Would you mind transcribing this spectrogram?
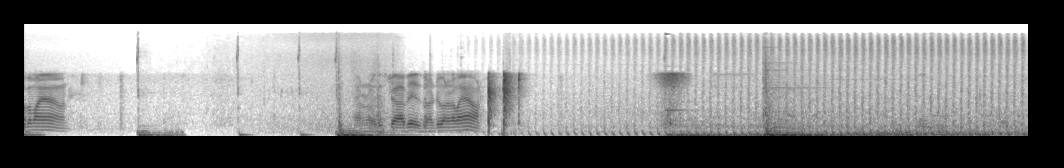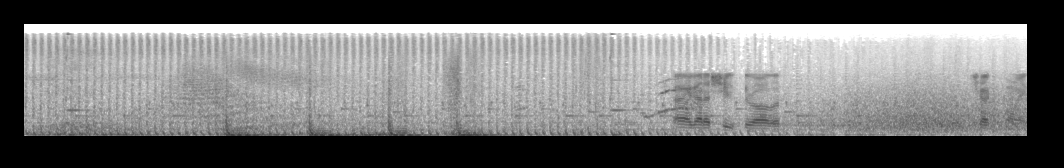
Job on my own. I don't know what this job is, but I'm doing it on my own. I gotta shoot through all the checkpoints.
